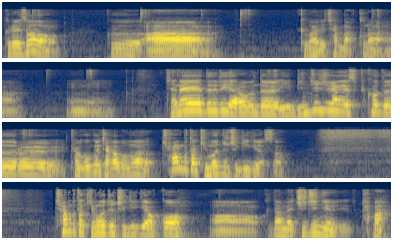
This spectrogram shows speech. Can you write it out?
그래서 그 아, 그 말이 참 맞구나. 음. 쟤네들이 여러분들 이 민주주의의 스피커들을 결국은 제가 보면 처음부터 김어준 죽이기였어. 처음부터 김어준 죽이기였고 어 그 다음에 주진이 봐봐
